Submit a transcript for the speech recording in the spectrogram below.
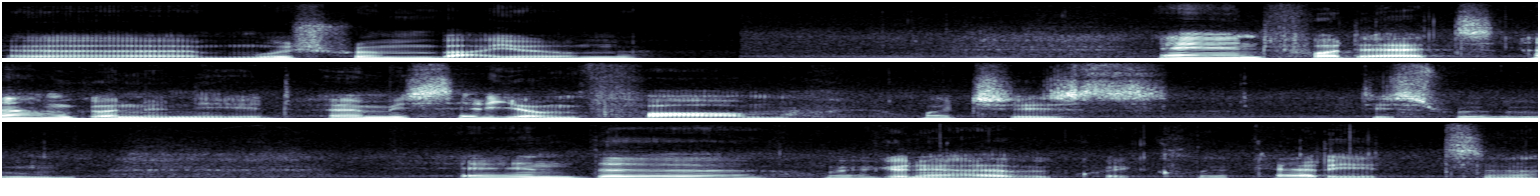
a mushroom biome. And for that I'm gonna need a mycelium farm, which is this room. And uh, we're gonna have a quick look at it. Uh,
